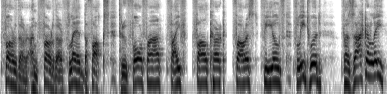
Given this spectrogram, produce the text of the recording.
Further and further fled the fox through Forfar, Fife, Falkirk, Forest, Fields, Fleetwood, Fazakerley,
